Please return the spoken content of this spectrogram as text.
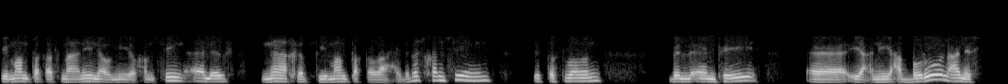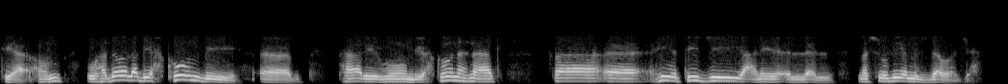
في منطقة 80 أو 150 ألف ناخب في منطقة واحدة. بس 50 يتصلون بالام بي آه يعني يعبرون عن استيائهم. وهذول بيحكون ب آه باري روم بيحكون هناك فهي تيجي يعني المسؤوليه مزدوجة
